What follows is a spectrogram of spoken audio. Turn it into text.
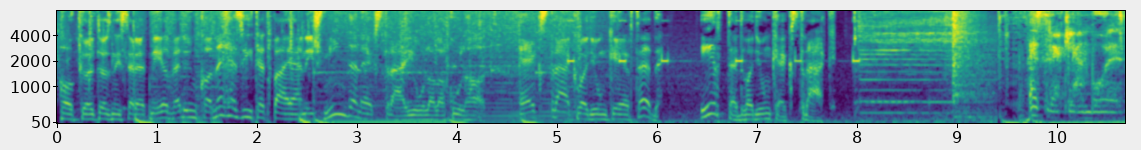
Ha költözni szeretnél velünk a nehezített pályán is minden extra jól alakulhat. Extrák vagyunk, érted? Érted vagyunk extrák. Ez reklám volt.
